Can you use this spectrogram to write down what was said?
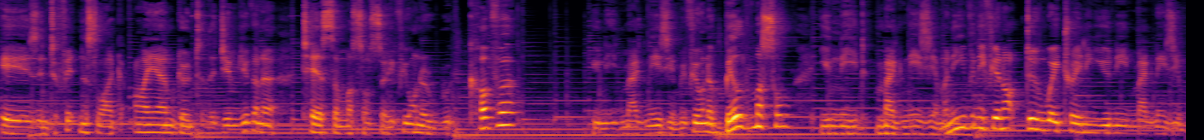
is into fitness like I am, going to the gym, you're going to tear some muscle. So, if you want to recover, you need magnesium. If you want to build muscle, you need magnesium. And even if you're not doing weight training, you need magnesium.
